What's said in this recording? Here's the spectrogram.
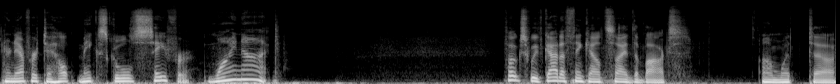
in an effort to help make schools safer. Why not? Folks, we've got to think outside the box on what uh,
